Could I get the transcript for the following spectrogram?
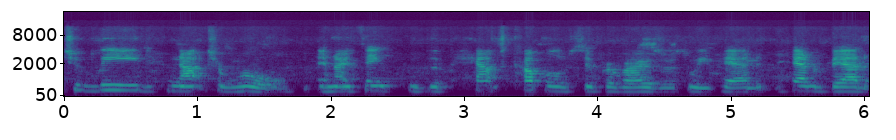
to lead, not to rule. And I think the past couple of supervisors we've had had a bad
